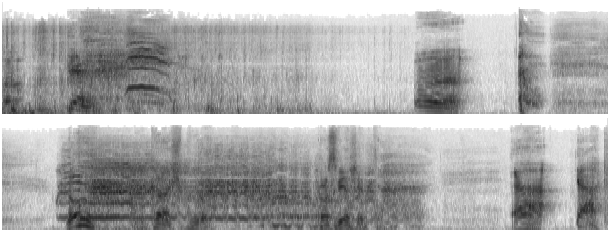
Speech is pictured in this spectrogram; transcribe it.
No, Buro. Rozviežem ťa. A, tak.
